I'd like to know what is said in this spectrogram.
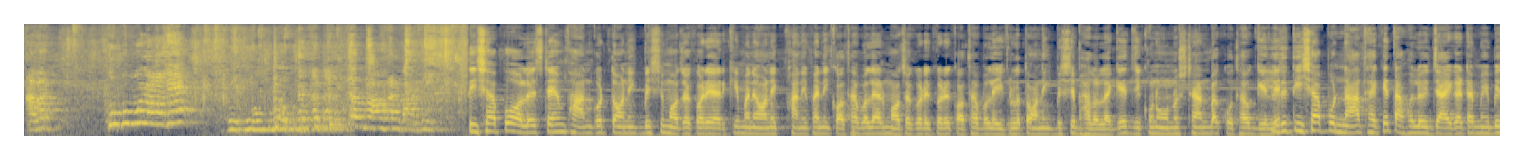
আবার ফুপু বল আমাকে তোর মামার ভাবি তিশাপু অলওয়েজ টাইম ফান করতে অনেক বেশি মজা করে আর কি মানে অনেক ফানি ফানি কথা বলে আর মজা করে করে কথা বলে এগুলো তো অনেক বেশি ভালো লাগে। যে কোনো অনুষ্ঠান বা কোথাও গেলে যদি তিশাপু না থাকে, তাহলে ওই জায়গাটা মেবি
